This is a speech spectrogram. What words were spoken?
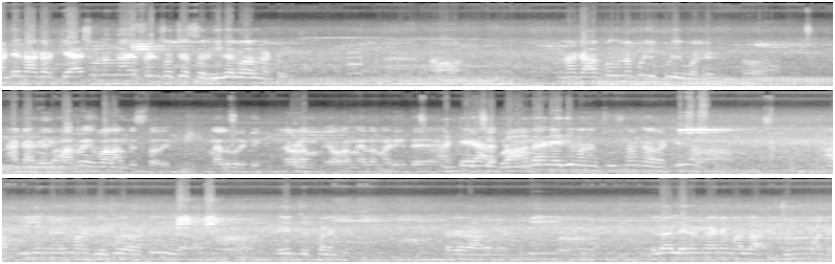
అంటే నాకు అక్కడ క్యాష్ ఉండగానే ఫ్రెండ్స్ వచ్చేస్తారు ఈగల్ వాళ్ళనట్టు. నాకు ఆపద ఉన్నప్పుడు ఇప్పుడు ఇవ్వలేడు. నాకు అదే. మాత్రం ఇవ్వాలనిపిస్తుంది నలుగురికి. ఎవరన్నా ఏదన్నా అడిగితే అంటే బాధ. అనేది మనం చూసినాం కాబట్టి ఆ, ఫీలింగ్ అనేది మనకు తెలుసు కాబట్టి ఏం చెప్పలేదు సరే రావడం ఇలా లేవగానే మళ్ళా జిమ్ అంటే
